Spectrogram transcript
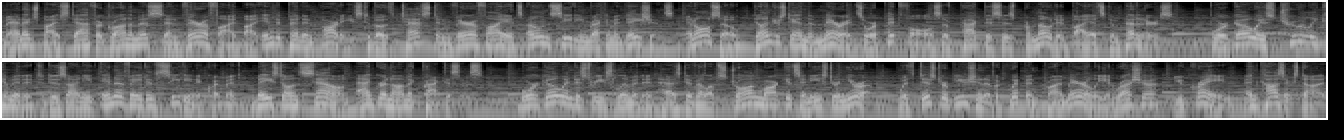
managed by staff agronomists and verified by independent parties to both test and verify its own seeding recommendations and also to understand the merits or pitfalls of practices promoted by its competitors. Bourgault is truly committed to designing innovative seeding equipment based on sound agronomic practices. Bourgault Industries Limited has developed strong markets in Eastern Europe with distribution of equipment primarily in Russia, Ukraine, and Kazakhstan.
